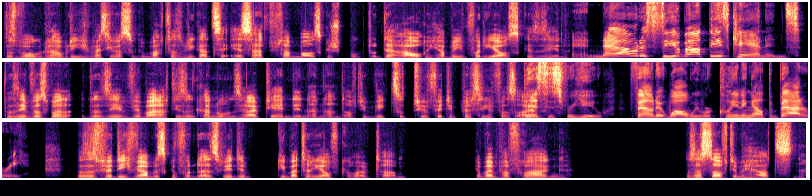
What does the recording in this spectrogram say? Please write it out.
Das war unglaublich. Ich weiß nicht, was du gemacht hast, aber die ganze Esse hat Flammen ausgespuckt und der Rauch. Ich habe ihn von hier aus gesehen. And now to see about these cannons. Da sehen, wir's mal, da sehen wir mal nach diesen Kanonen. Sie reibt die Hände ineinander. Auf dem Weg zur Tür fällt ihr plötzlich etwas ein. This is for you. Found it while we were cleaning out the battery. Das ist für dich. Wir haben es gefunden, als wir die, die Batterie aufgeräumt haben. Ich habe ein paar Fragen. Was hast du auf dem Herzen?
